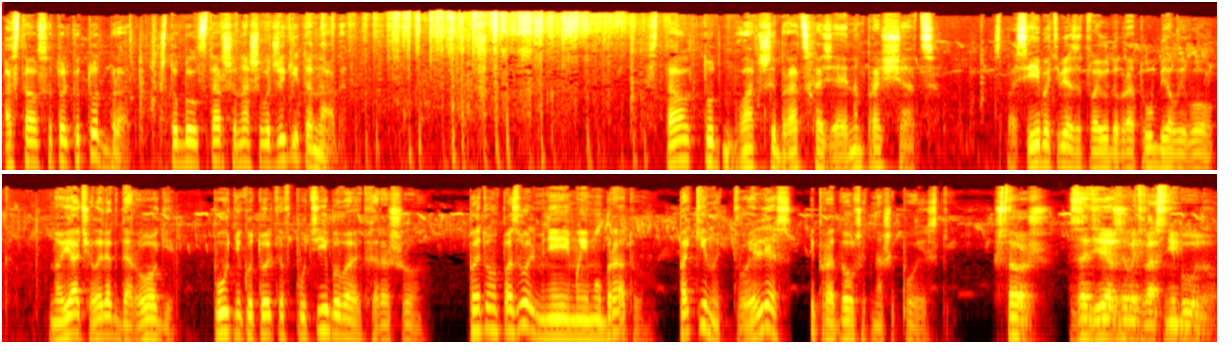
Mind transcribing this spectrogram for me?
Остался только тот брат, что был старше нашего джигита на год. Стал тут младший брат с хозяином прощаться. Спасибо тебе за твою доброту, белый волк. Но я человек дороги. Путнику только в пути бывает хорошо. Поэтому позволь мне и моему брату покинуть твой лес и продолжить наши поиски. Что ж, задерживать вас не буду.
